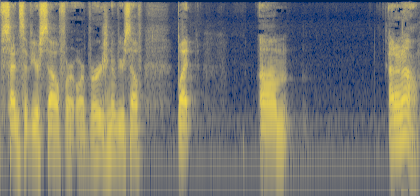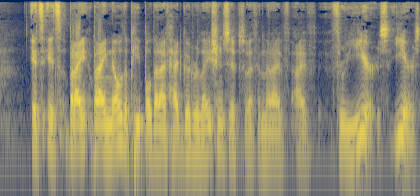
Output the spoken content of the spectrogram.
sense of yourself or, or version of yourself, but um, I don't know. It's it's but I but I know the people that I've had good relationships with and that I've I've through years years,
